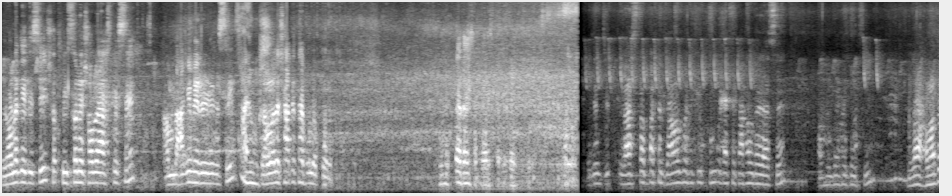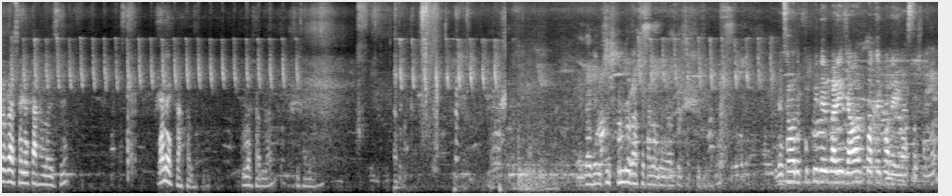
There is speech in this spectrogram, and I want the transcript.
রওনা দিচ্ছি সব পিছনে সবাই আসতেছে। আমরা আগে বের হয়ে গেছি। আমাদের সাথে থাকুন আপনারা। রাস্তার পাশে যাওয়ার পাশে কি সুন্দর গাছে কাঁঠাল ধরে আছে? আপনি দেখা দেখছি আমাদের গাছে অনেক কাঁঠাল হয়েছে। অনেক কাঁঠাল। মাশাআল্লাহ দেখেন কি সুন্দর আছে এটা আমাদের কুপিদের বাড়ি যাওয়ার পথে পরে এই রাস্তার সময়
